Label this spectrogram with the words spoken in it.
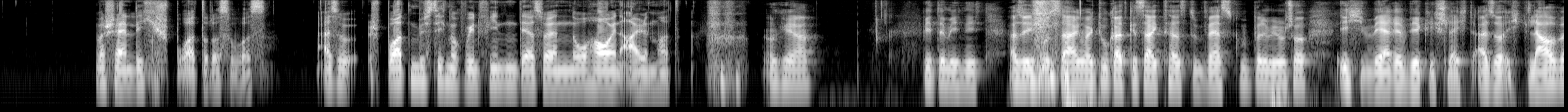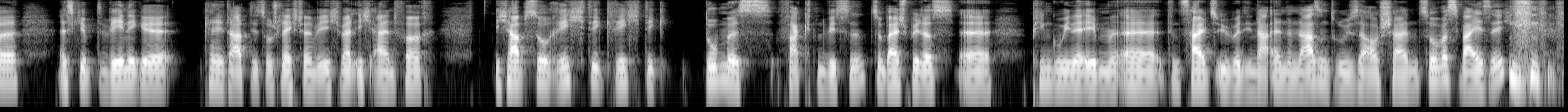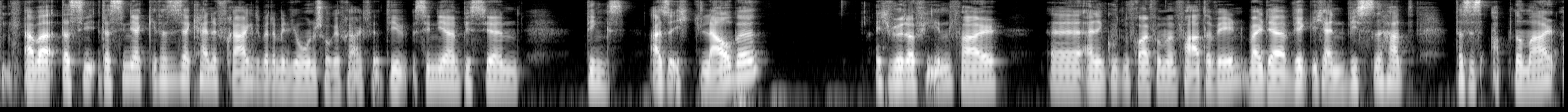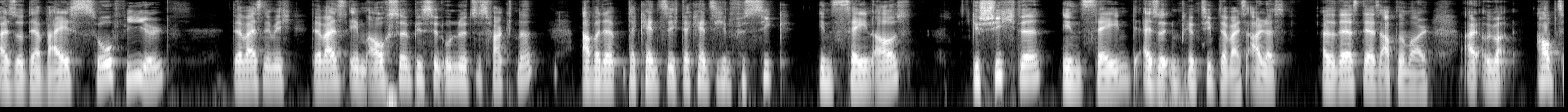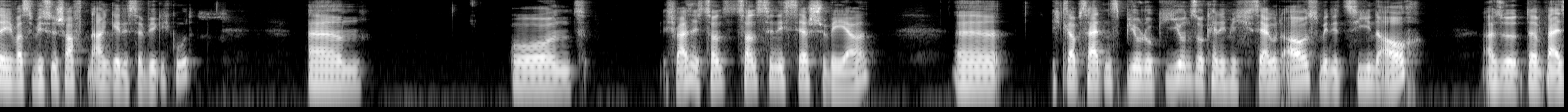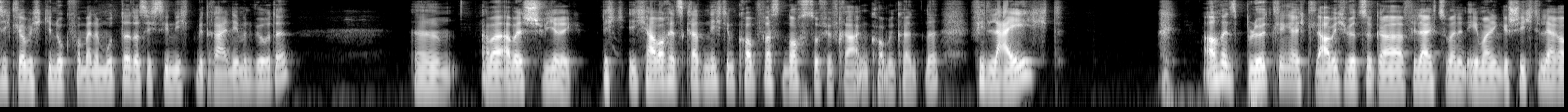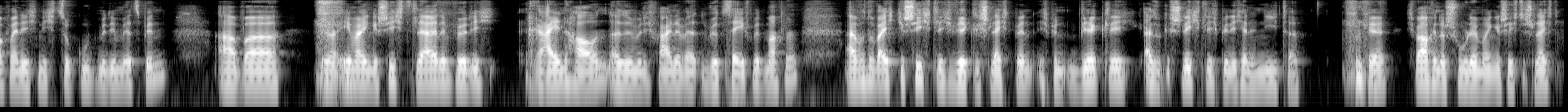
wahrscheinlich Sport oder sowas. Also Sport müsste ich noch wen finden, der so ein Know-how in allem hat. okay, ja. bitte mich nicht. Also ich muss sagen, weil du gerade gesagt hast, du wärst gut bei der Millionenshow, ich wäre wirklich schlecht. Also ich glaube, es gibt wenige Kandidaten, die so schlecht wären wie ich, weil ich einfach, ich habe so richtig, richtig dummes Faktenwissen. Zum Beispiel, dass äh, Pinguine eben äh, den Salz über die Na eine Nasendrüse ausscheiden. Sowas weiß ich. Aber das, das sind ja, das ist ja keine Frage, die bei der Millionenshow gefragt wird. Die sind ja ein bisschen Dings. Also ich glaube, ich würde auf jeden Fall äh, einen guten Freund von meinem Vater wählen, weil der wirklich ein Wissen hat, das ist abnormal. Also der weiß so viel. Der weiß nämlich, der weiß eben auch so ein bisschen unnützes Fakt, ne? Aber der, der kennt sich, der kennt sich in Physik insane aus. Geschichte insane. Also im Prinzip, der weiß alles. Also der ist, der ist abnormal. Über, hauptsächlich was Wissenschaften angeht, ist er wirklich gut. Ähm, und ich weiß nicht, sonst, sonst finde ich sehr schwer. Äh, ich glaube, seitens Biologie und so kenne ich mich sehr gut aus, Medizin auch. Also da weiß ich, glaube ich, genug von meiner Mutter, dass ich sie nicht mit reinnehmen würde. Ähm, aber, aber ist schwierig. Ich, ich habe auch jetzt gerade nicht im Kopf, was noch so für Fragen kommen könnten. Ne? Vielleicht, auch wenn es blöd klingt, ich glaube, ich würde sogar vielleicht zu meinem ehemaligen Geschichtslehrer, auch wenn ich nicht so gut mit ihm jetzt bin, aber ja, ehemaligen Geschichtslehrer, den würde ich reinhauen, also den würde ich fragen, der wird safe mitmachen. Einfach nur, weil ich geschichtlich wirklich schlecht bin. Ich bin wirklich, also geschichtlich bin ich eine Niete. Okay? ich war auch in der Schule immer in Geschichte schlecht.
